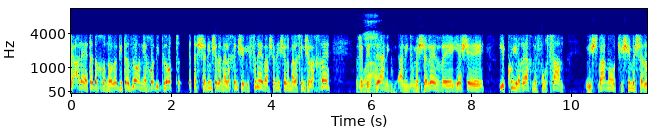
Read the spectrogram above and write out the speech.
ועל היתד הכרונולוגית הזו אני יכול לתלות את השנים של המלכים שלפני והשנים של המלכים של אחרי, ובזה וואו. אני, אני גם משלב, אה, יש אה, ליקוי ירח מפורסם מ-763,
